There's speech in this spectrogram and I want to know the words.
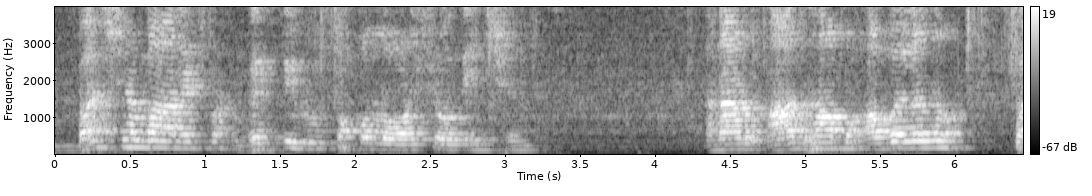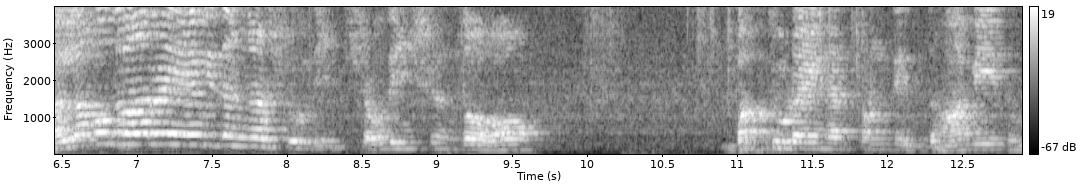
బర్షబ అనేటువంటి వ్యక్తి రూపంలో శోధించండి అన్నాడు ఆదాము అవలను ఫలము ద్వారా ఏ విధంగా శోధి శోధించిందో భక్తుడైనటువంటి దావీదు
